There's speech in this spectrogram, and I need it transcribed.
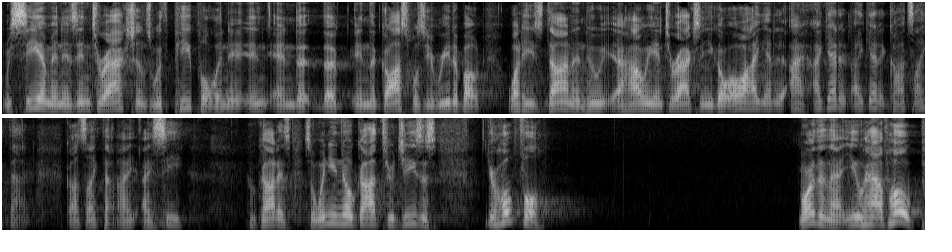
We see him in his interactions with people, and in, the, the, in the Gospels, you read about what he's done and who, how he interacts, and you go, Oh, I get it, I, I get it, I get it. God's like that. God's like that. I, I see who God is. So when you know God through Jesus, you're hopeful. More than that, you have hope.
